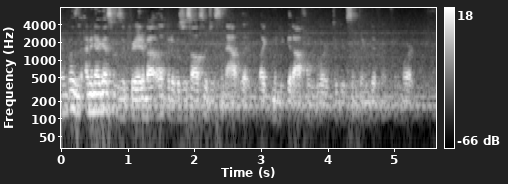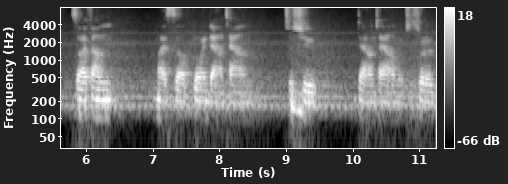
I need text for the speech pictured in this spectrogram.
It wasn't, I mean, I guess it was a creative outlet, but it was just also just an outlet, like when you get off of work to do something different from work. So I found myself going downtown to shoot downtown, which is sort of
